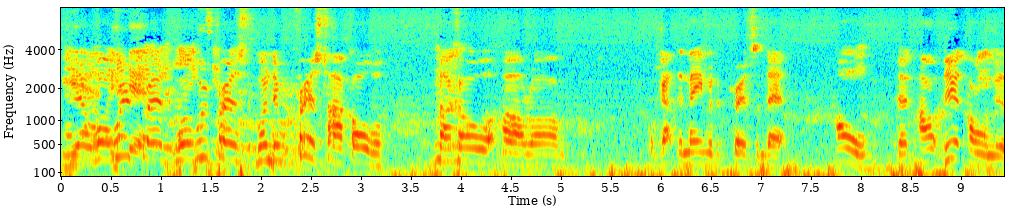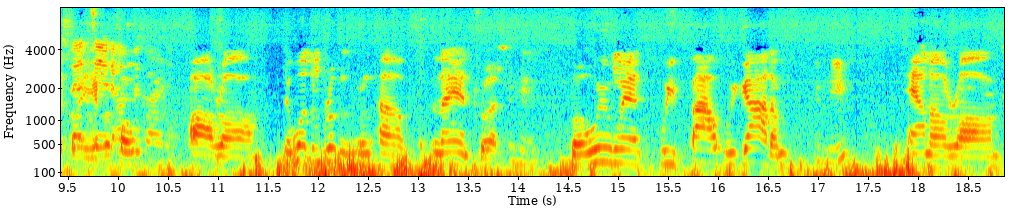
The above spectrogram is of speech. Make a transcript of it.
Yeah, about when what we you'd first, when we to. when the first talk over, talk over, uh, um, forgot the name of the person that owned, that did own this that land before. own the garden. Or, uh, it wasn't Brooklyn uh, Land Trust, Mhm. But we went, we found, we got them, Mhm. and our, um,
